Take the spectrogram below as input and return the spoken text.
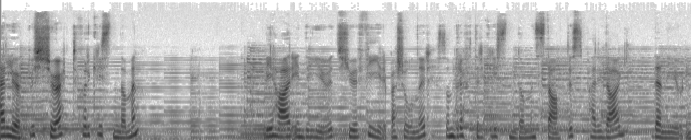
Er løpet kjørt for kristendommen? Vi har intervjuet 24 personer som drøfter kristendommens status per i dag denne julen.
